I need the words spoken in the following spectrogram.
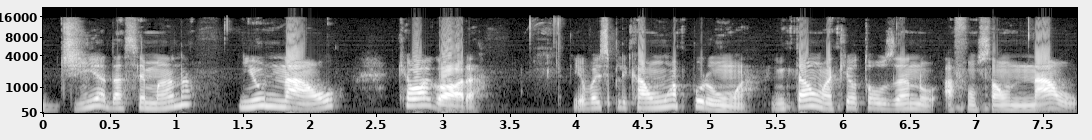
dia da semana, e o now, que é o agora. E eu vou explicar uma por uma. Então, aqui eu estou usando a função now,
